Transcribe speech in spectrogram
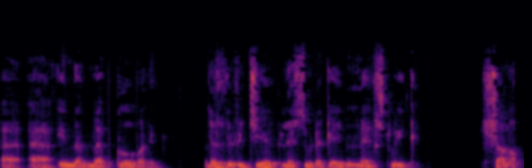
uh, uh in the map globally. Let's leave it here. Let's do it again next week. Shalom.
